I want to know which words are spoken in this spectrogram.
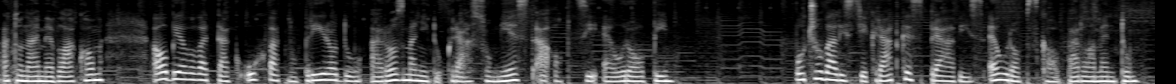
a to najmä vlakom, a objavovať tak úchvatnú prírodu a rozmanitú krásu miest a obcí Európy. Počúvali ste krátke správy z Európskeho parlamentu.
